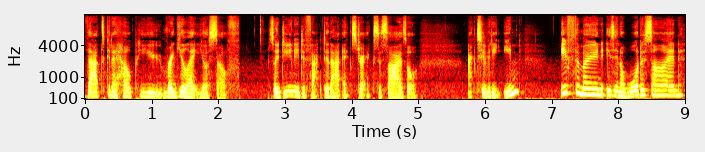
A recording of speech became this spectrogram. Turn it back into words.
That's going to help you regulate yourself. So, do you need to factor that extra exercise or activity in. If the moon is in a water sign,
